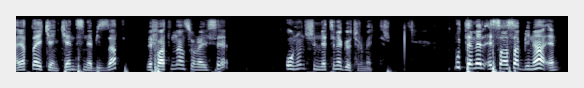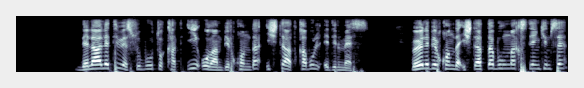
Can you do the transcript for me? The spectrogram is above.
hayattayken kendisine bizzat, vefatından sonra ise onun sünnetine götürmektir. Bu temel esasa binaen, delaleti ve subutu kat'i olan bir konuda iştihat kabul edilmez. Böyle bir konuda iştihatta bulunmak isteyen kimse,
